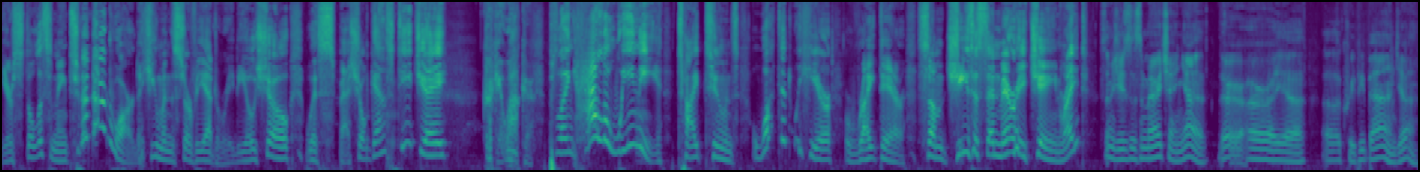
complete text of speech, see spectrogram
You're still listening to the Nardwuar, the Human Serviette radio show with special guest DJ Crooked Walker. playing Halloweeny type tunes. What did we hear right there? Some Jesus and Mary chain, right? Some Jesus and Mary Chain. Yeah, they are a, uh, a creepy band. Yeah.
